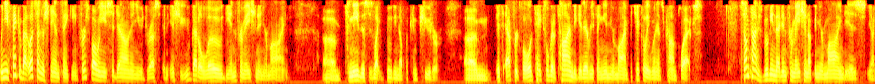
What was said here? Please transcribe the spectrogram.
when you think about let's understand thinking. First of all, when you sit down and you address an issue, you've got to load the information in your mind. Um, to me, this is like booting up a computer. Um, it's effortful. It takes a little bit of time to get everything in your mind, particularly when it's complex. Sometimes booting that information up in your mind is you know,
